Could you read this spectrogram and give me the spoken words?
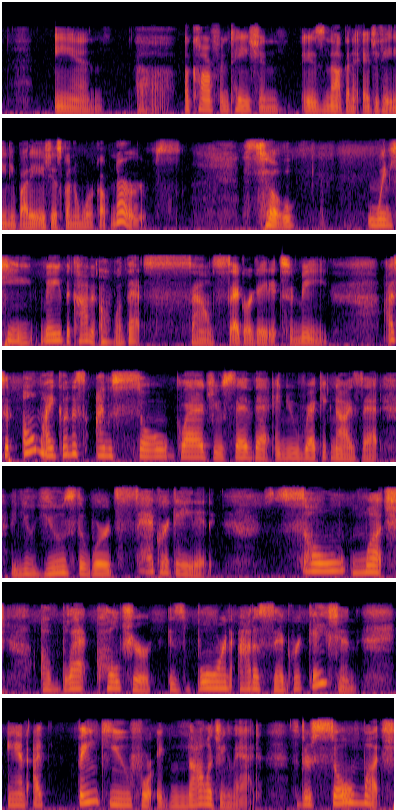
and uh, a confrontation is not going to educate anybody. It's just going to work up nerves. So, when he made the comment, oh, well, that sounds segregated to me. I said, Oh my goodness, I'm so glad you said that and you recognize that and you use the word segregated. So much of black culture is born out of segregation. And I thank you for acknowledging that. So there's so much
